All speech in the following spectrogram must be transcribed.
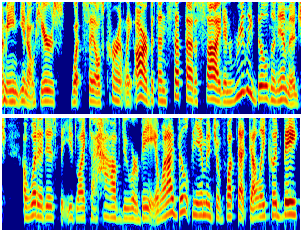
I mean, you know, here's what sales currently are, but then set that aside and really build an image of what it is that you'd like to have, do, or be. And when I built the image of what that deli could be,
